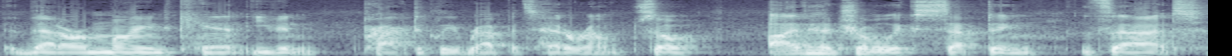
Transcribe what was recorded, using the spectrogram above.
that our mind can't even practically wrap its head around. So I've had trouble accepting that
